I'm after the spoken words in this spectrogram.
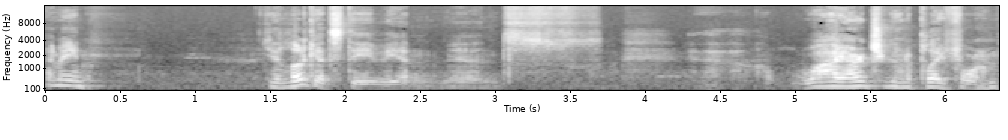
I mean, you look at Stevie and, and why aren't you going to play for him?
